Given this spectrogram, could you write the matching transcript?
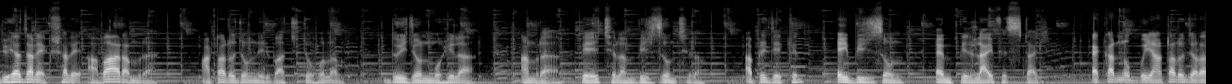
দুই সালে আবার আমরা আঠারো জন নির্বাচিত হলাম। দুইজন মহিলা আমরা পেয়েছিলাম, বিশ জন ছিলাম আপনি দেখেন, এই বিশ জন এমপির লাইফ স্টাইল একানব্বই আঠারো যারা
